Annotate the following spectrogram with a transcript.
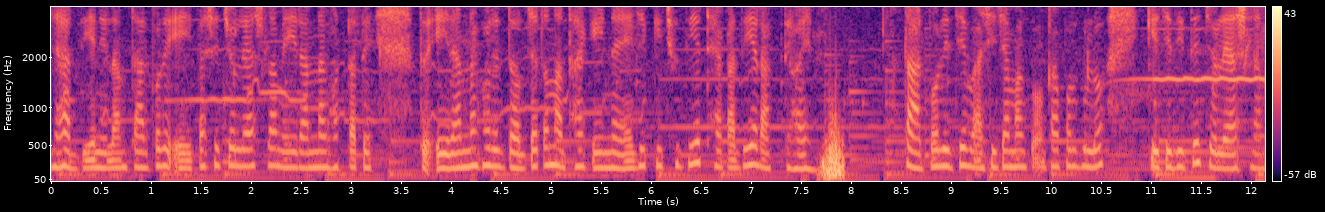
ঝাড় দিয়ে নিলাম। তারপরে এই পাশে চলে আসলাম এই রান্নাঘরটাতে। তো এই রান্নাঘরের দরজাটা না থাকেই না, এই যে কিছু দিয়ে ঠেকা দিয়ে রাখতে হয়। তারপরে যে বাসি জামা কাপড়গুলো কেচে দিতে চলে আসলাম।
